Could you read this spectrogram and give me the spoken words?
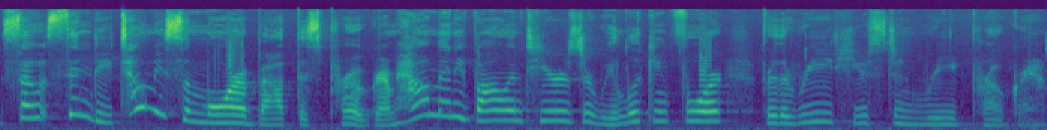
So, Cindy, tell me some more about this program. How many volunteers are we looking for for the Read Houston Read program?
